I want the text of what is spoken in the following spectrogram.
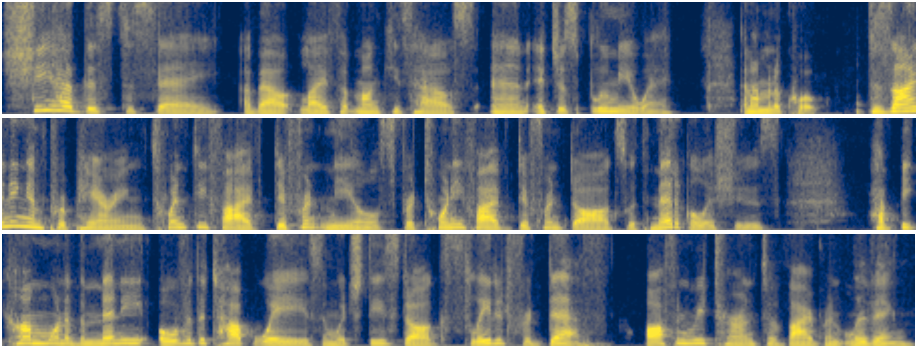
she had this to say about life at Monkey's House, and it just blew me away. And I'm going to quote Designing and preparing 25 different meals for 25 different dogs with medical issues have become one of the many over the top ways in which these dogs slated for death often return to vibrant living.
